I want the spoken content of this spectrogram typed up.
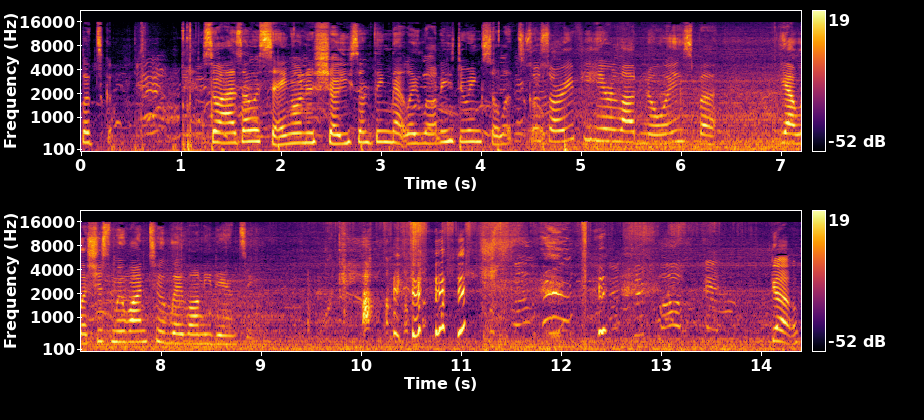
Let's go. So as I was saying, I want to show you something that Leilanny's doing, so let's go. So sorry if you hear a loud noise, but yeah, let's just move on to Leilanny dancing. go.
